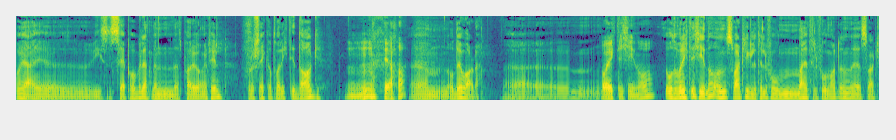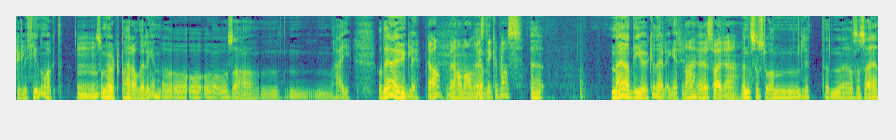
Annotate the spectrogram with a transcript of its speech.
og jeg eh, viser, ser på billetten min et par ganger til for å sjekke at det var riktig dag. Mm, ja. Um, og det var det. Uh, Det var riktig kino. og det var riktig kino, og en svært hyggelig telefon, nei, telefonvakt, en svært hyggelig kinovakt, mm. som hørte på herreavdelingen og, og, og, og sa mm, hei. Og det er jo hyggelig. Ja, men han anviste ikke plass. Nei, da, de gjør ikke det lenger. Nei, Eh, dessverre. Men så sto han litt, og så sa jeg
